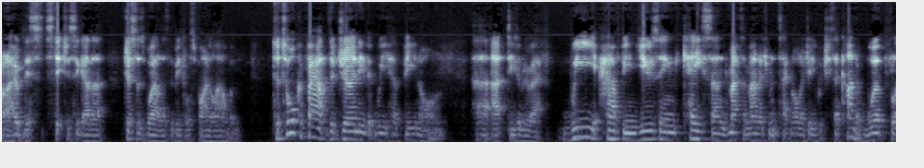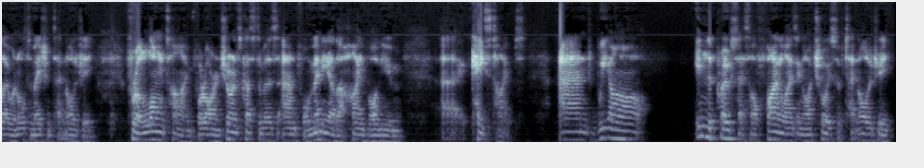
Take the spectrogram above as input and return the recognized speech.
but I hope this stitches together just as well as the Beatles' final album. To talk about the journey that we have been on, uh, at DWF. We have been using case and matter management technology, which is a kind of workflow and automation technology, for a long time for our insurance customers and for many other high volume uh, case types. And we are in the process of finalizing our choice of technology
